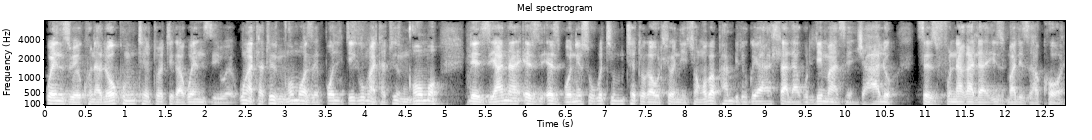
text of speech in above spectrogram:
Kwenziwe khona lokhu umthetho othi kakwenziwe. Kungathathwa izinqumo zepolitiki kungathathwa izinqumo leziyana ezibonisa ukuthi umthetho kawuhlonitshwa ngoba phambili kuyahlala kulimaze njalo sezifunakala izimali zakhona.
